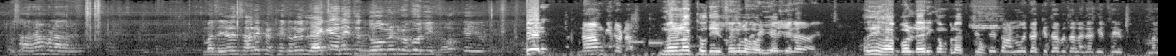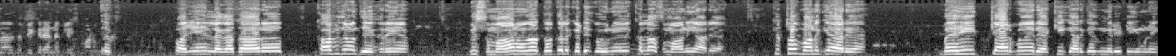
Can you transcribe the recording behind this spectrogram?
ਉਹ ਸਾਰਿਆਂ ਬਣਾ ਰਹੇ। ਮਹੱਲੇ ਵਾਲੇ ਸਾਰੇ ਇਕੱਠੇ ਕਰੋ ਲੈ ਕੇ ਆਣਾ ਇੱਥੇ 2 ਮਿੰਟ ਰੁਕੋ ਜੀ। ਨਾਮ ਕੀ ਤੁਹਾਡਾ? ਮੇਰਾ ਨਾਮ ਕੁਲਦੀਪ ਸਿੰਘ ਲਹੋਰੀਆ ਜੀ। ਅਸੀਂ ਹਰਬਲ ਡੈਰੀ ਕੰਪਲੈਕਸ ਤੋਂ। ਤੇ ਤੁਹਾਨੂੰ ਇਹਦਾ ਕਿੱਦਾਂ ਪਤਾ ਲੱਗਾ ਕਿ ਇੱਥੇ ਮਤਲਬ ਵਿਕ ਰਿਹਾ ਨਕਲੀ ਸਮਾਨ ਭਾਜੀ ਅਸੀਂ ਲਗਾਤਾਰ ਕਾਫੀ ਦਿਨੋਂ ਦੇਖ ਰਹੇ ਆ ਵੀ ਸਮਾਨ ਆਉਂਦਾ ਦੁੱਧ ਵਾਲੀ ਗੱਡੀ ਕੋਈ ਨਹੀਂ ਇਕੱਲਾ ਸਮਾਨ ਹੀ ਆ ਰਿਹਾ। ਕਿੱਥੋਂ ਬਣ ਕੇ ਆ ਰਿਹਾ? ਬਈ ਅਸੀਂ ਚਾਰ ਪੰਜ ਰੈਕੀ ਕਰਕੇ ਮੇਰੀ ਟੀਮ ਨੇ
